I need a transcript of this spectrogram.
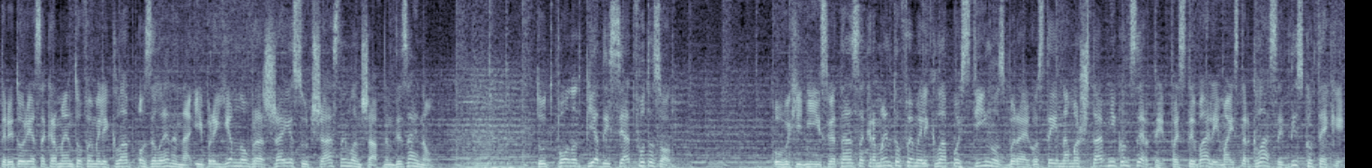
Територія Сакраменто Family Club озеленена і приємно вражає сучасним ландшафтним дизайном. Тут понад 50 фотозон. У вихідні і свята Сакраменто Family Club постійно збирає гостей на масштабні концерти, фестивалі, майстер-класи, дискотеки.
